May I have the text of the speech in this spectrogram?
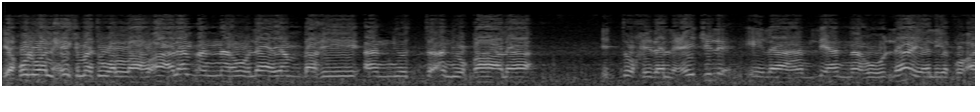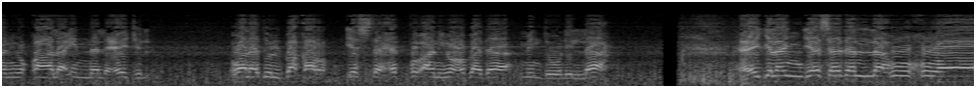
يقول والحكمة والله أعلم أنه لا ينبغي أن يت أن يقال اتخذ العجل إلها لأنه لا يليق أن يقال إن العجل ولد البقر يستحق أن يعبد من دون الله. عجلا جسدا له خوار.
